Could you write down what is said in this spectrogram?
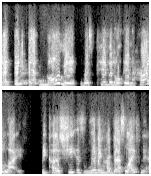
I think that moment was pivotal in her life because she is living her best life now.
